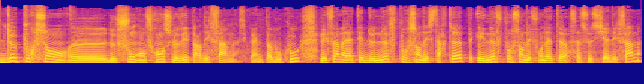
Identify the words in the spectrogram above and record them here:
2% euh, de fonds en France levés par des femmes, c'est quand même pas beaucoup. Les femmes à la tête de 9% des startups et 9% des fondateurs s'associent à des femmes,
